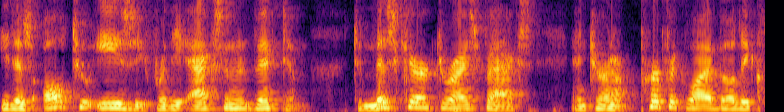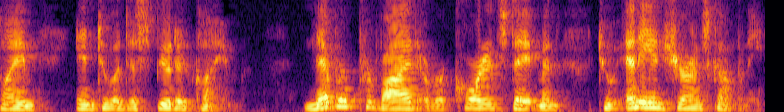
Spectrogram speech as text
it is all too easy for the accident victim to mischaracterize facts and turn a perfect liability claim into a disputed claim. Never provide a recorded statement to any insurance company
